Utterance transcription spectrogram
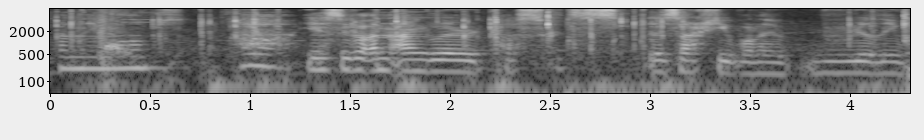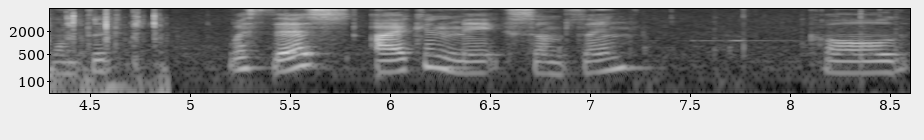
Friendly mobs. yes, I got an angler tusk. That's actually what I really wanted. With this, I can make something called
